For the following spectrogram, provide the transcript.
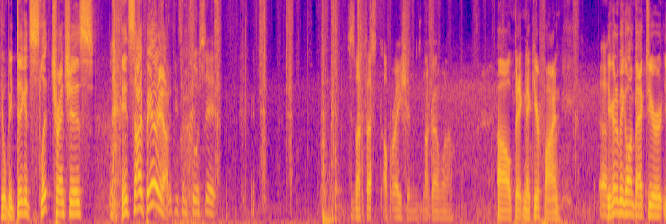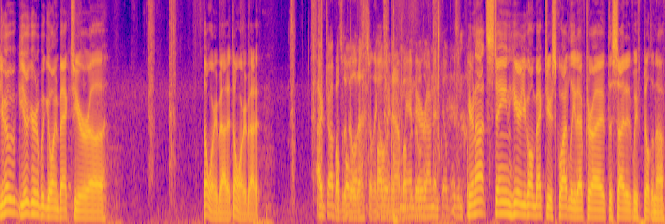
you'll be digging slit trenches in Siberia. Do some cool shit. This is my first operation. It's not going well. Oh, Big Nick, you're fine. Uh, You're gonna be going back to your. You're gonna. You're gonna be going back to your. uh... Don't worry about it. Don't worry about it. Our job Bob is the whole Builder, office that's to what they call follow me the now, Bob the Builder. around and build his improvements. You're not staying here. You're going back to your squad lead after I've decided we've built enough.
